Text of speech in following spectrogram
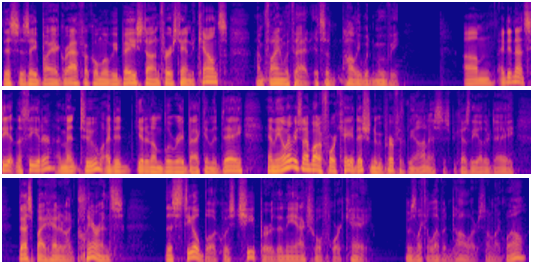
This is a biographical movie based on firsthand accounts. I'm fine with that. It's a Hollywood movie. Um, I did not see it in the theater. I meant to. I did get it on Blu ray back in the day. And the only reason I bought a 4K edition, to be perfectly honest, is because the other day Best Buy had it on clearance. The Steelbook was cheaper than the actual 4K. It was like $11. So I'm like, well,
